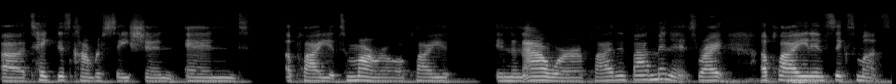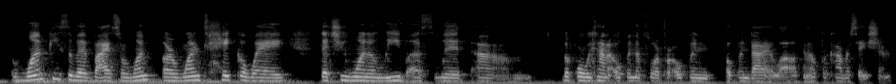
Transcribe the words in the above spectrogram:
uh take this conversation and apply it tomorrow apply it in an hour, apply it in five minutes, right? Apply it in six months. One piece of advice or one or one takeaway that you want to leave us with um, before we kind of open the floor for open open dialogue and open conversation.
